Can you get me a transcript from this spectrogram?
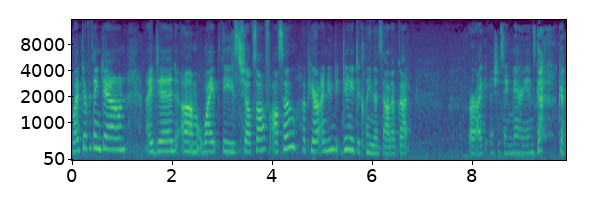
Wiped everything down. I did um, wipe these shelves off also up here. I do, need to clean this out. I've got, or I, I should say Marion's got, got,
